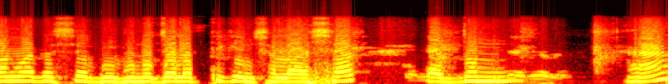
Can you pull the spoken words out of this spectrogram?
বাংলাদেশের বিভিন্ন জেলার থেকে ইনশাল্লাহ আসা। একদম হ্যাঁ?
